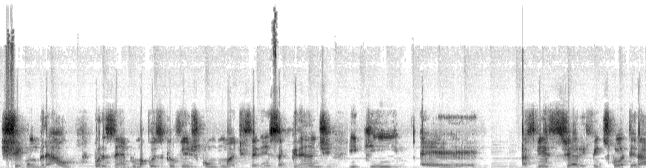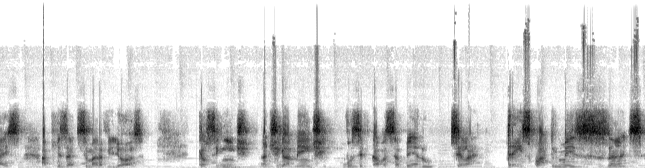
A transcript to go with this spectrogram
Chega um grau, por exemplo, uma coisa que eu vejo como uma diferença grande e que é, às vezes gera efeitos colaterais, apesar de ser maravilhosa. Que é o seguinte: antigamente você ficava sabendo, sei lá, três, quatro meses antes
